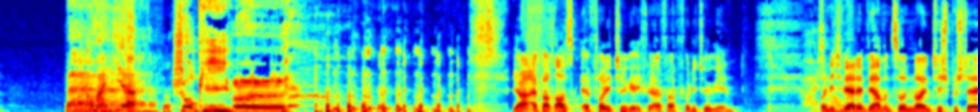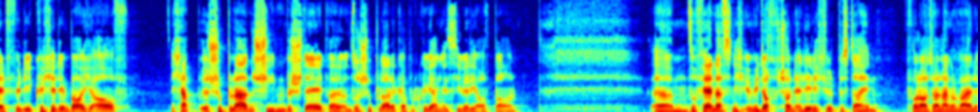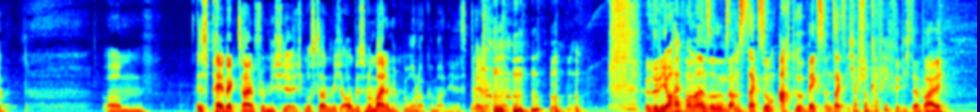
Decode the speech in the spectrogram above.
Ach, guck mal hier. Schoki. Äh. Ja, einfach raus, äh, vor die Tür gehen. Ich will einfach vor die Tür gehen. Oh, ich und ich auch. werde, wir haben uns so einen neuen Tisch bestellt für die Küche, den baue ich auf. Ich habe äh, Schubladenschienen bestellt, weil unsere Schublade kaputt gegangen ist, die werde ich aufbauen. Ähm, sofern das nicht irgendwie doch schon erledigt wird bis dahin, vor lauter Langeweile. Ähm, ist Payback-Time für mich hier. Ich muss dann mich auch ein bisschen um meine Mitbewohner kümmern hier. Ist Payback-Time. Wenn du dich auch einfach mal an so einem Samstag so um 8 Uhr wächst und sagst, ich habe schon Kaffee für dich dabei.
